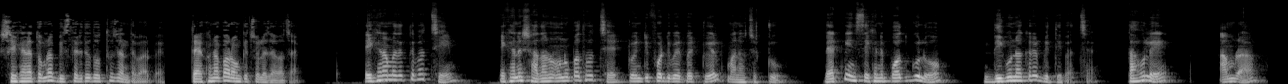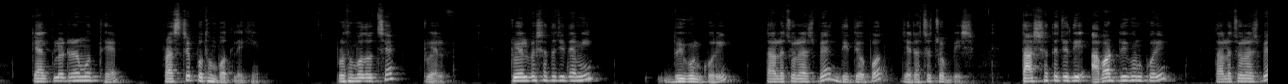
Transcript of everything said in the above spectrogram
সেখানে তোমরা বিস্তারিত তথ্য জানতে পারবে। তো এখন আবার অঙ্কে চলে যাওয়া যাক। এখানে আমরা দেখতে পাচ্ছি, এখানে সাধারণ অনুপাত হচ্ছে twenty four divide by twelve মানে হচ্ছে টু দ্যাট মিনস এখানে পদগুলো দ্বিগুণ আকারে বৃদ্ধি পাচ্ছে। তাহলে আমরা ক্যালকুলেটরের মধ্যে ফার্স্টে প্রথম পদ লিখি। প্রথম পদ হচ্ছে টুয়েলভ টুয়েলভের সাথে যদি আমি দুই গুণ করি, তাহলে চলে আসবে দ্বিতীয় পদ, যেটা হচ্ছে চব্বিশ। তার সাথে যদি আবার দুই গুণ করি, তাহলে চলে আসবে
